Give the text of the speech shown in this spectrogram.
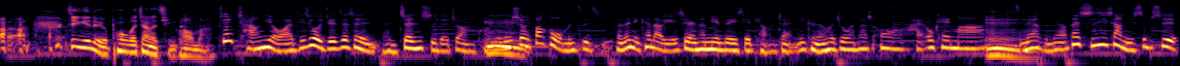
金鱼，你有碰过这样的情况吗？就常有啊。其实我觉得这是很很真实的状况。有的时候，包括我们自己，可能你看到有一些人他面对一些挑战，你可能会去问他说：“哦，还 OK 吗？嗯，怎么样？怎么样？”但实际上，你是不是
